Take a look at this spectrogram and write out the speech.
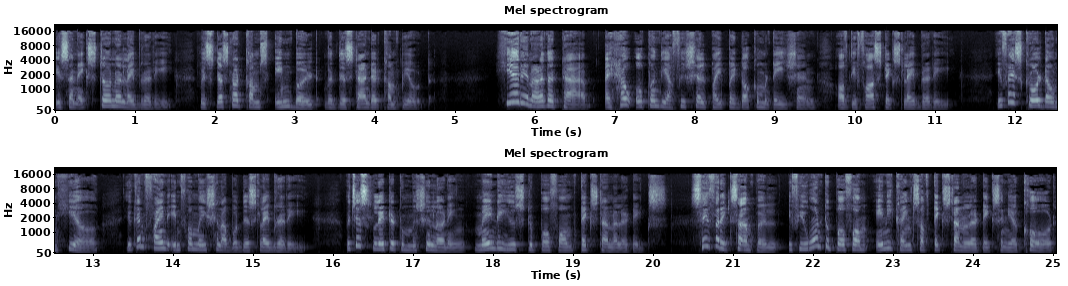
is an external library which does not comes inbuilt with the standard compute. Here in another tab, I have opened the official PyPI documentation of the fasttext library. If I scroll down here, you can find information about this library, which is related to machine learning mainly used to perform text analytics. Say for example, if you want to perform any kinds of text analytics in your code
